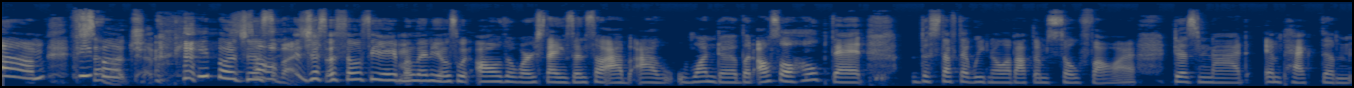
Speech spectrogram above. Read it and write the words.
Um, So people, much. people just So just associate millennials with all the worst things, and so I I wonder, but also hope that the stuff that we know about them so far does not impact them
